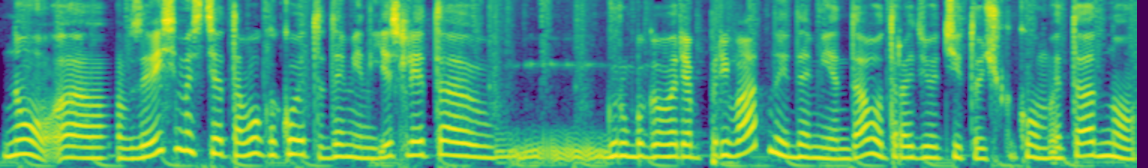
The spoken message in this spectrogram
Ну, э, в зависимости от того, какой это домен. Если это, грубо говоря, приватный домен, да, вот radiot.com, это одно.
